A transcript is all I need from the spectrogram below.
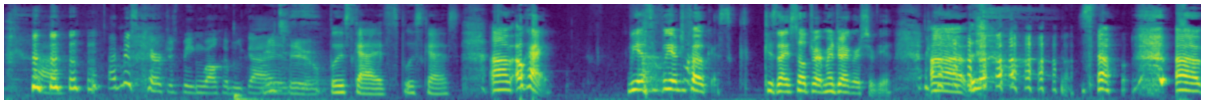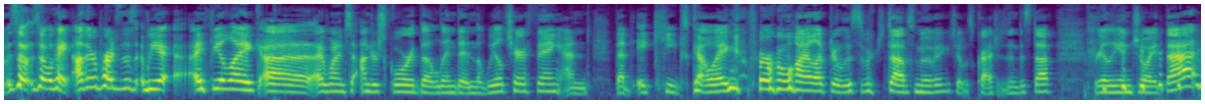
I miss characters being welcome, you guys. Me too. Blue skies, blue skies. Um, okay, we have to, we have to focus because I still have to write my drag race review. Um, so, um, so so okay. Other parts of this, we I feel like uh, I wanted to underscore the Linda in the wheelchair thing and that it keeps going for a while after Lucifer stops moving. She almost crashes into stuff. Really enjoyed that.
